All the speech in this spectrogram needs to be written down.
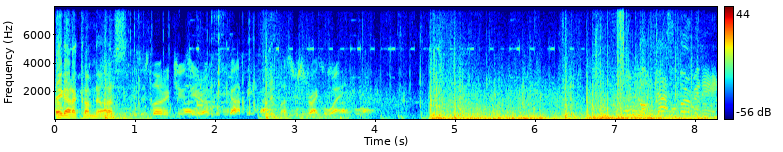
They gotta come to us. This is loader 2-0. Good copy. Cluster strike away. Got gas moving in.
